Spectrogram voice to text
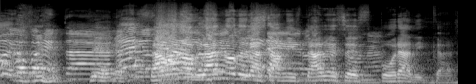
podido conectar. Estaban hablando de las amistades esporádicas.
